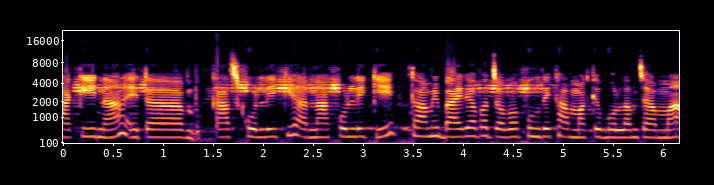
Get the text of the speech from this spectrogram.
থাকি না, এটা কাজ করলেই কি আর না করলে কি? তো আমি বাইরে আবার জবা ফুল দেখে আম্মাকে বললাম যে, আম্মা,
